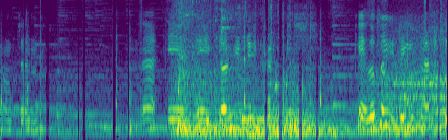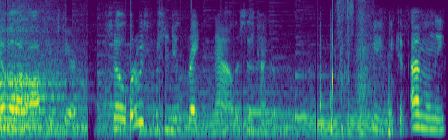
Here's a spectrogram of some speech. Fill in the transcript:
Something. That is a dungeon district. Okay, it looks like you can actually have a lot of options. So, what are we supposed to do right now? This is kind of confusing because I'm only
